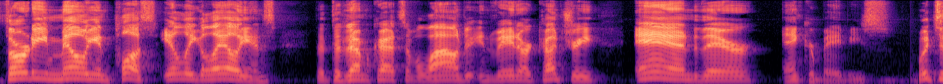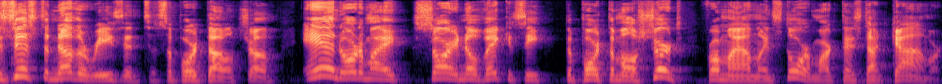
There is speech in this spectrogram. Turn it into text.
30 million plus illegal aliens that the Democrats have allowed to invade our country and their anchor babies, which is just another reason to support Donald Trump and order my Sorry No Vacancy Deport Them All shirt from my online store, markdice.com, or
